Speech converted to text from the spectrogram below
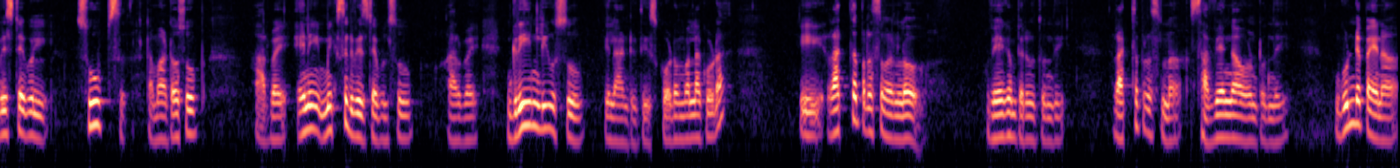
vegetable soups tomato soup or by any mixed vegetable soup or by green leave soup ఇలాంటివి తీసుకోవడం వల్ల కూడా ఈ రక్త ప్రసరణలో వేగం పెరుగుతుంది. రక్త ప్రసరణ సవ్యంగా ఉంటుంది. గుండె పైన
